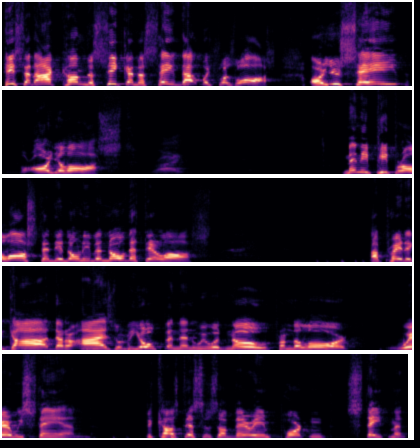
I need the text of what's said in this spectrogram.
He said, I come to seek and to save that which was lost. Are you saved or are you lost? Right. Many people are lost and they don't even know that they're lost. I pray to God that our eyes would be open and we would know from the Lord where we stand because this is a very important statement.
